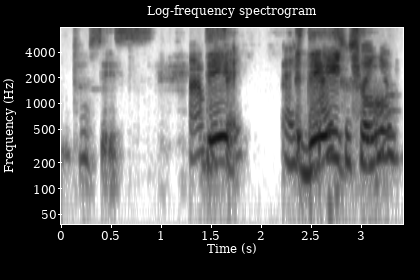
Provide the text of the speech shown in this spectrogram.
Entonces, Ah, De- pues ahí, ahí está, de su hecho, sueño.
